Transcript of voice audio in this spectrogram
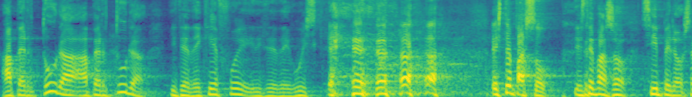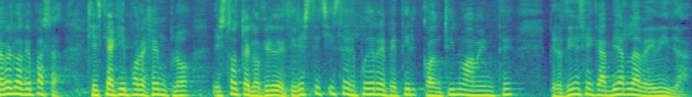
apertura, apertura. Y dice, ¿de qué fue? Y dice, de whisky. Este pasó. Este pasó. Sí, pero ¿sabes lo que pasa? Que es que aquí, por ejemplo, esto te lo quiero decir, este chiste se puede repetir continuamente, pero tienes que cambiar la bebida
